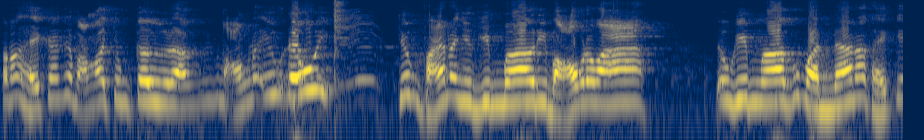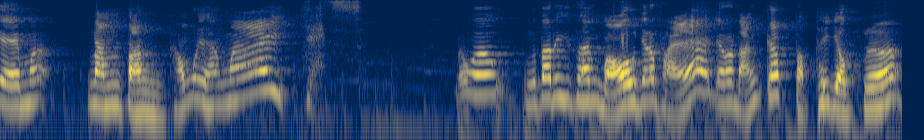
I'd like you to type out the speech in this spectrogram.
Tao nói thiệt á, cái bọn ở chung cư là cái bọn nó yếu đuối. Chứ không phải nó như gamer đi bộ đâu ba. Đâu gamer của mình á nó thiệt với em á, năm tầng, không có đi thang máy đúng không? Người ta đi thang bộ cho nó khỏe cho nó đẳng cấp tập thể dục nữa.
